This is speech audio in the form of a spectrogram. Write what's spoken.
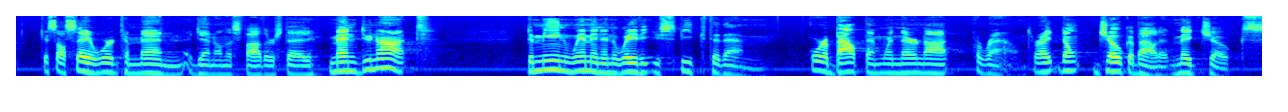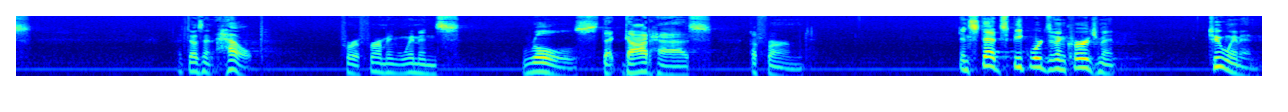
I guess I'll say a word to men again on this Father's Day. Men, do not demean women in the way that you speak to them or about them when they're not around, right? Don't joke about it, make jokes. It doesn't help for affirming women's roles that God has affirmed. Instead, speak words of encouragement to women,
